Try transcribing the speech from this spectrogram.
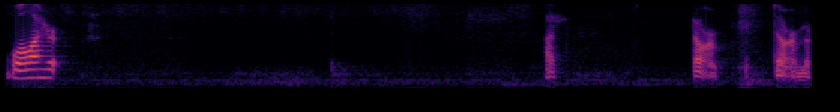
Well, I heard. I don't don't remember.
